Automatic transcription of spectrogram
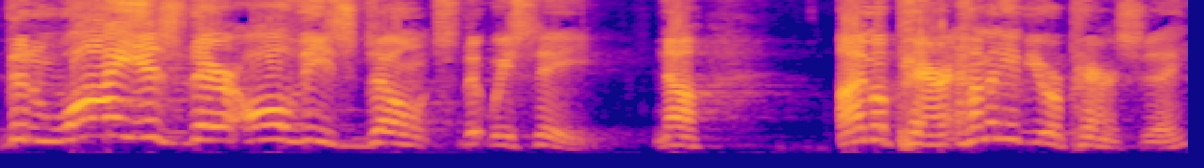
then why is there all these don'ts that we see? Now, I'm a parent. How many of you are parents today?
